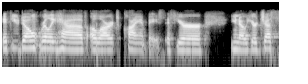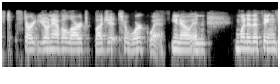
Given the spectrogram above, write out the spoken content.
if you don't really have a large client base, if you're you know you're just start you don't have a large budget to work with, you know, and one of the things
